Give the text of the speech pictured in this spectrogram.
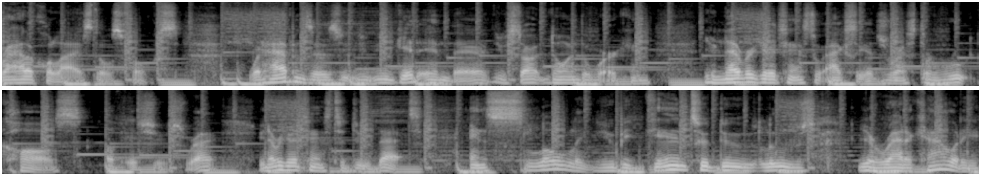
radicalize those folks. What happens is you, you get in there, you start doing the work, and you never get a chance to actually address the root cause of issues, right? You never get a chance to do that. And slowly you begin to do lose your radicality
